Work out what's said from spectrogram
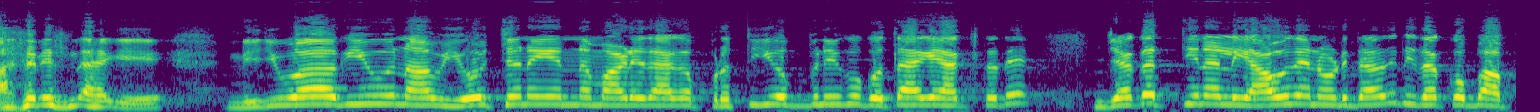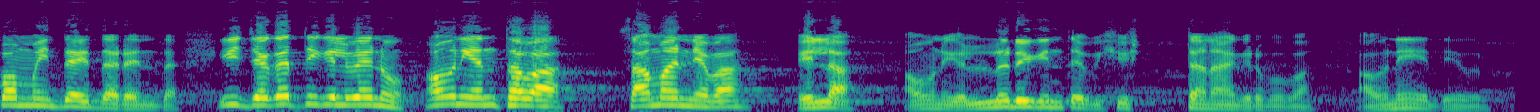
ಅದರಿಂದಾಗಿ ನಿಜವಾಗಿಯೂ ನಾವು ಯೋಚನೆಯನ್ನು ಮಾಡಿದಾಗ ಪ್ರತಿಯೊಬ್ಬನಿಗೂ ಗೊತ್ತಾಗೇ ಆಗ್ತದೆ, ಜಗತ್ತಿನಲ್ಲಿ ಯಾವುದೇ ನೋಡಿದಾದ್ರೆ ಇದಕ್ಕೊಬ್ಬ ಅಪ್ಪ, ಅಮ್ಮ ಇದ್ದ ಇದ್ದಾರೆ ಅಂತ. ಈ ಜಗತ್ತಿಗಿಲ್ವೇನು? ಅವನು ಎಂಥವ? ಸಾಮಾನ್ಯವ? ಇಲ್ಲ. ಅವನು ಎಲ್ಲರಿಗಿಂತ ವಿಶಿಷ್ಟನಾಗಿರುವವ. ಅವನೇ ದೇವರು.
